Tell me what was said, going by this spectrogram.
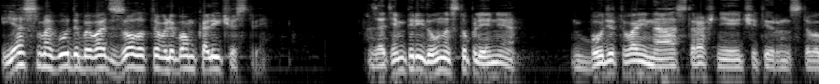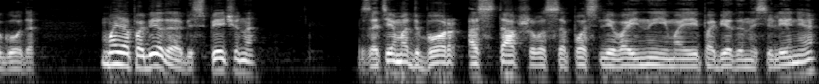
Я смогу добывать золото в любом количестве. Затем перейду в наступление – Будет война страшнее 14 -го года. Моя победа обеспечена. Затем отбор оставшегося после войны и моей победы населения,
